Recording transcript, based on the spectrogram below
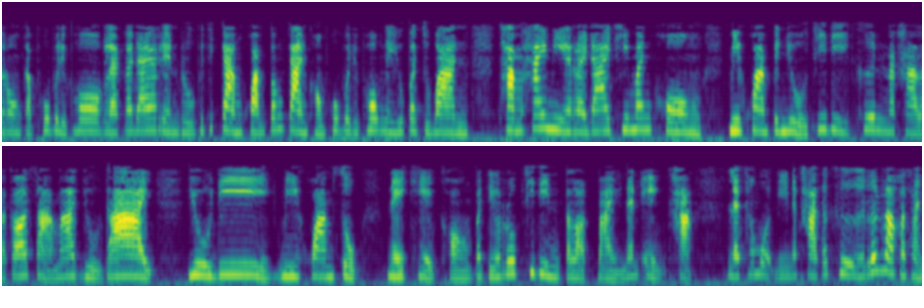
ตรงกับผู้บริโภค และก็ได้เรียนรู้พฤติกรรมความต้องการของผู้บริโภคในยุคปัจจุบันทำให้มีรายได้ที่มั่นคง มีความเป็นอยู่ที่ดีขึ้นนะคะ แล้วก็สามารถอยู่ได้ อยู่ดี มีความสุขในเขตของปฏิรูปที่ดินตลอดไปนั่นเองค่ะ และทั้งหมดนี้นะคะ ก็คือเรื่องราวข่าวสาร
